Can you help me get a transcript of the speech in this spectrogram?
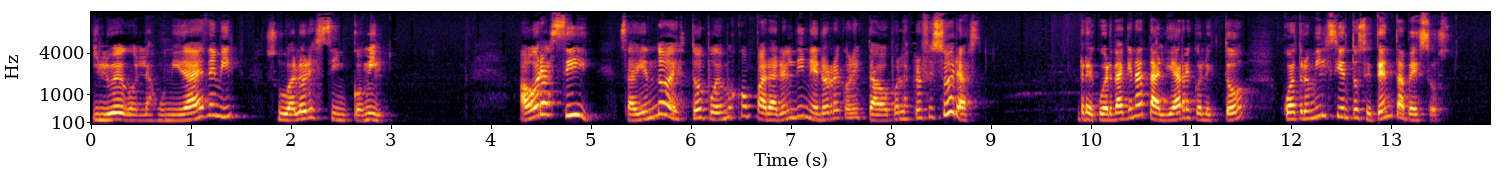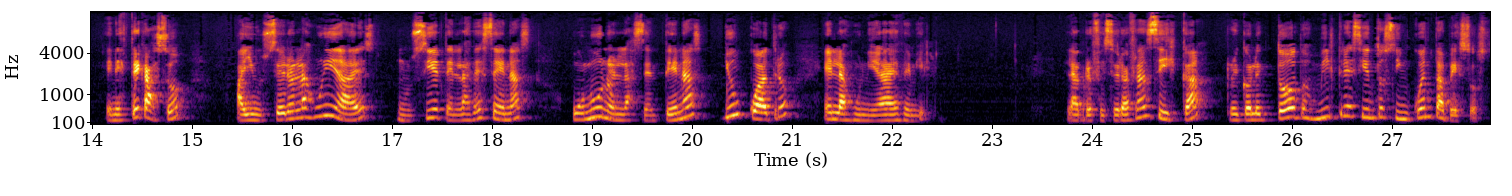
y luego en las unidades de 1000 su valor es 5000. Ahora sí, sabiendo esto, podemos comparar el dinero recolectado por las profesoras. Recuerda que Natalia recolectó 4.170 pesos. En este caso, hay un 0 en las unidades, un 7 en las decenas, un 1 en las centenas y un 4 en las unidades de mil. La profesora Francisca recolectó 2.350 pesos.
